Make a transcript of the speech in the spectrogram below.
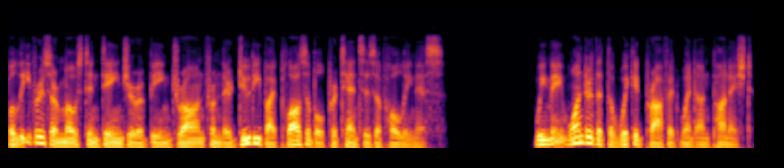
believers are most in danger of being drawn from their duty by plausible pretenses of holiness. We may wonder that the wicked prophet went unpunished,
